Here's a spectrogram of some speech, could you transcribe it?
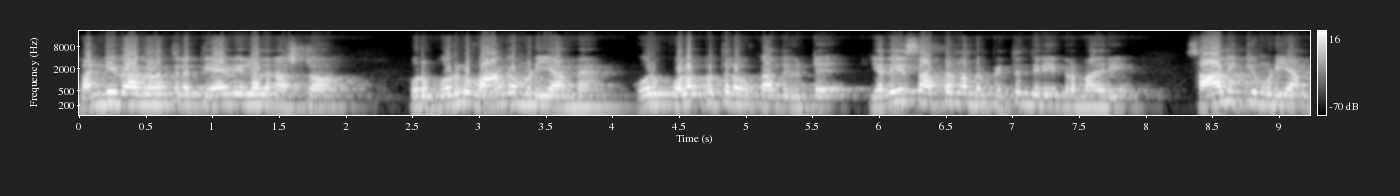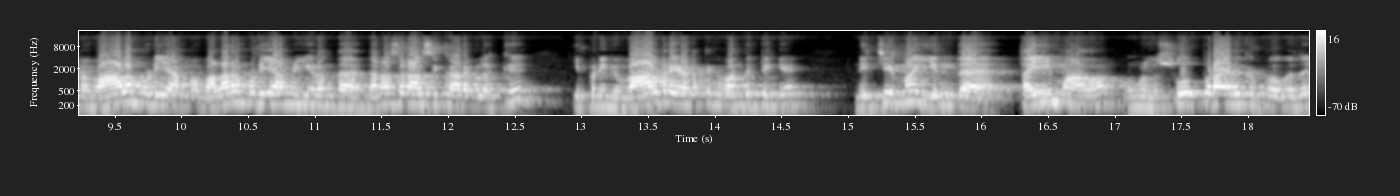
வண்டி வாகனத்தில் தேவையில்லாத நஷ்டம் ஒரு பொருள் வாங்க முடியாமல் ஒரு குழப்பத்தில் உட்காந்துக்கிட்டு எதையும் சாப்பிட்டா நம்ம பித்தம் தெரியுன்ற மாதிரி சாதிக்க முடியாமல் வாழ முடியாமல் வளர முடியாமல் இருந்த தனுசு ராசிக்காரங்களுக்கு இப்போ நீங்கள் வாழ்கிற இடத்துக்கு வந்துட்டீங்க. நிச்சயமாக இந்த தை மாதம் உங்களுக்கு சூப்பராக இருக்க போகுது.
